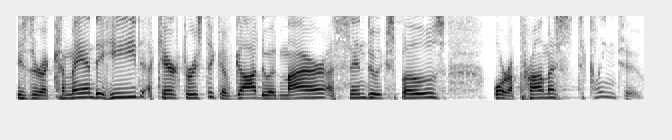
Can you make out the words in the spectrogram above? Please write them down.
Is there a command to heed, a characteristic of God to admire, a sin to expose, or a promise to cling to?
